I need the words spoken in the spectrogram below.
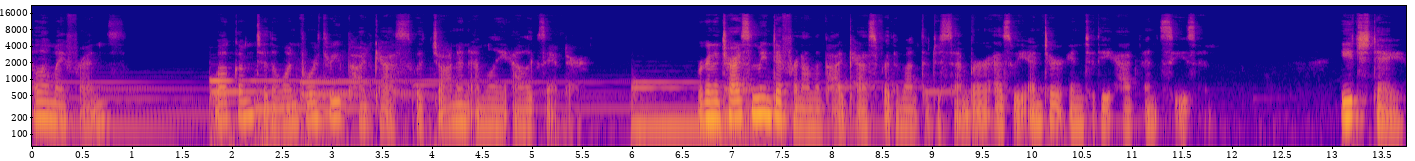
Hello, my friends. Welcome to the 143 podcast with John and Emily Alexander. We're going to try something different on the podcast for the month of December as we enter into the Advent season. Each day,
